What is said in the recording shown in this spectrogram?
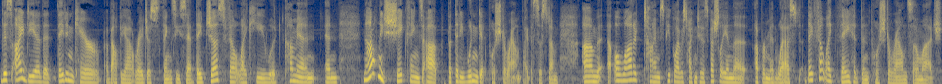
This idea that they didn't care about the outrageous things he said, they just felt like he would come in and not only shake things up, but that he wouldn't get pushed around by the system. Um, a lot of times, people I was talking to, especially in the upper Midwest, they felt like they had been pushed around so much.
